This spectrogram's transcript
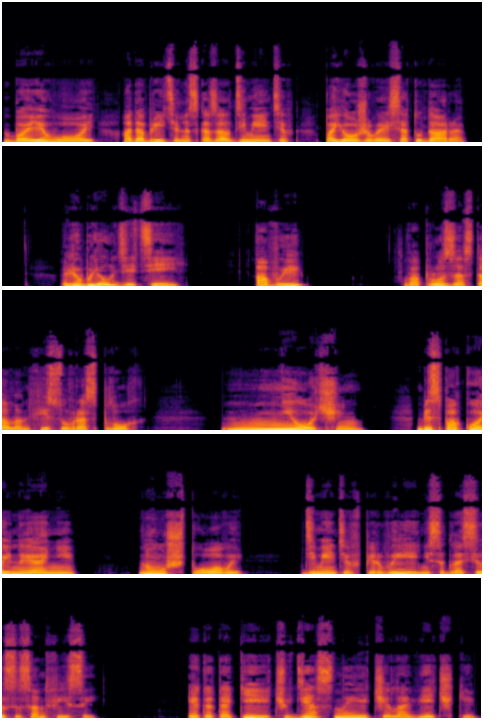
«Боевой», — одобрительно сказал Дементьев, поеживаясь от удара. «Люблю детей. А вы?» Вопрос застал Анфису врасплох. «Не очень. Беспокойные они». «Ну что вы!» Дементьев впервые не согласился с Анфисой. «Это такие чудесные человечки!»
